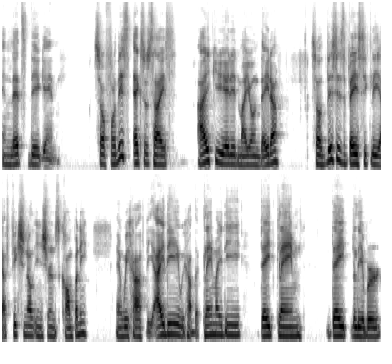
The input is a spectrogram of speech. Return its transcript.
and let's dig in. So for this exercise, I created my own data. So this is basically a fictional insurance company and we have the ID, we have the claim ID, date claimed, date delivered,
